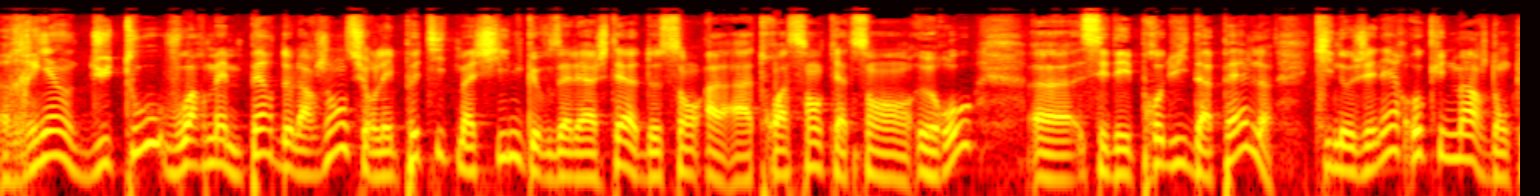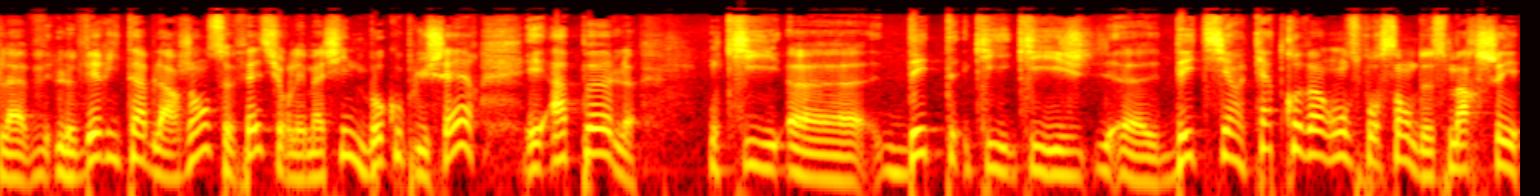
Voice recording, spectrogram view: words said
rien du tout, voire même perdre de l'argent sur les petites machines que vous allez acheter à 200, à, 300, 400 euros. Euh, c'est des produits d'appel qui ne génèrent aucune marge. Donc la, le véritable argent se fait sur les machines beaucoup plus chères. Et Apple qui, euh, euh, détient 91% de ce marché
